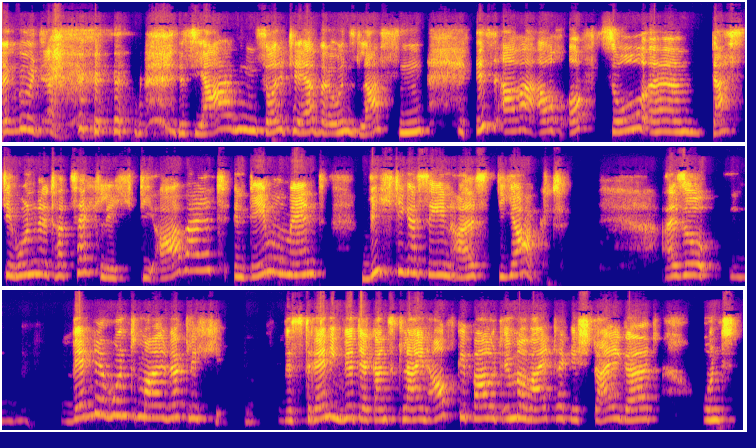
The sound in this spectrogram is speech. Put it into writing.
Na gut, das Jagen sollte er bei uns lassen, ist aber auch oft so, ähm, dass die Hunde tatsächlich die Arbeit in dem Moment wichtiger sehen als die Jagd. Also wenn der Hund mal wirklich, das Training wird ja ganz klein aufgebaut, immer weiter gesteigert und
